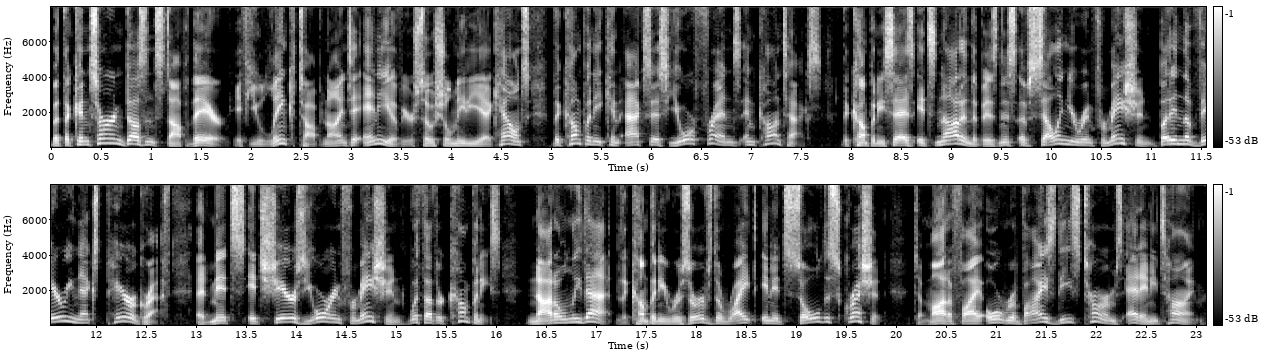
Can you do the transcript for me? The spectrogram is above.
but the concern doesn't stop there. If you link Top9 to any of your social media accounts, the company can access your friends and contacts. The company says it's not in the business of selling your information, but in the very next paragraph admits it shares your information with other companies. Not only that, the company reserves the right in its sole discretion to modify or revise these terms at any time.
